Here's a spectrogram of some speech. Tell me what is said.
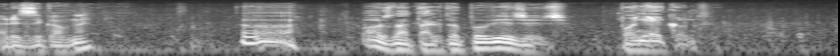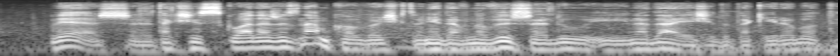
Ryzykowny? No, można tak to powiedzieć. Poniekąd. Wiesz, tak się składa, że znam kogoś, kto niedawno wyszedł i nadaje się do takiej roboty.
